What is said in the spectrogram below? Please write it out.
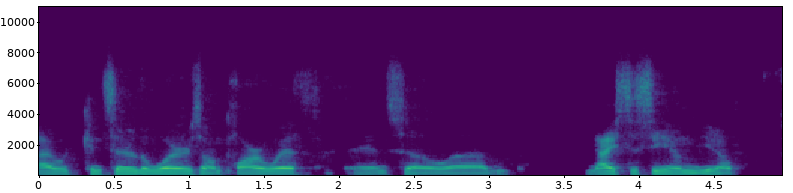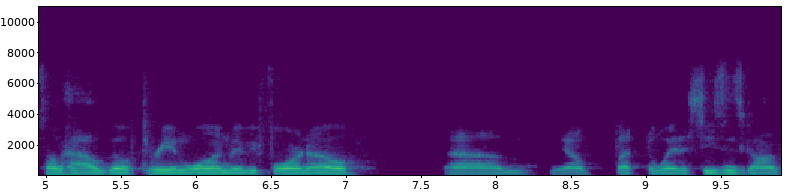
I would consider the Warriors on par with, and so um, nice to see them, you know, somehow go three and one, maybe four and zero. Oh. Um, you know, but the way the season's gone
